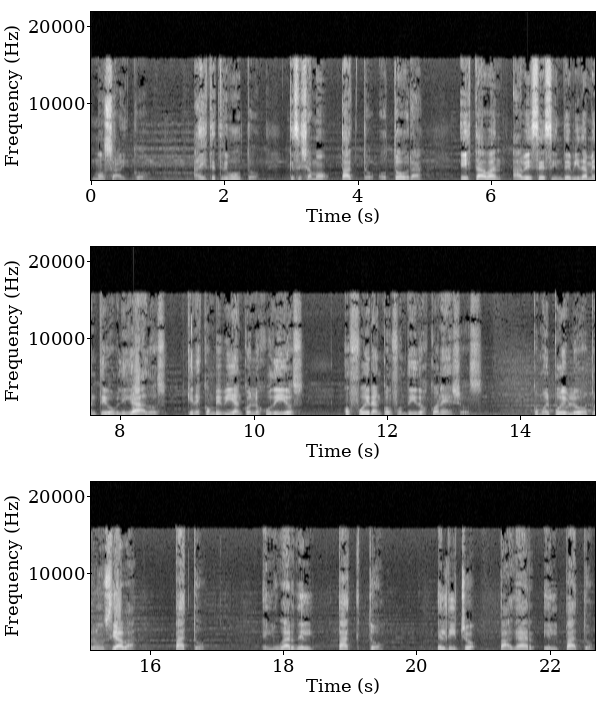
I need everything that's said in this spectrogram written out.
mosaico a este tributo, que se llamó pacto o tora, estaban a veces indebidamente obligados quienes convivían con los judíos o fueran confundidos con ellos. Como el pueblo pronunciaba pato en lugar del pacto, el dicho pagar el pato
